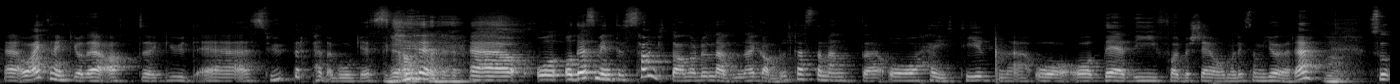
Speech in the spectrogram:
Eh, og jeg tenker jo det at Gud er superpedagogisk. eh, og, og det som er interessant da, når du nevner Gammeltestamentet og høytidene og, og det de får beskjed om å liksom gjøre, så,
